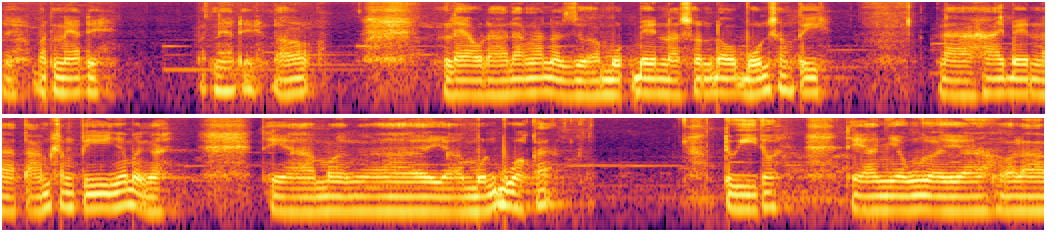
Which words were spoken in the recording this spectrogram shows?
Để bắt nét đi bắt nét đi. Đó lèo là đang ăn ở giữa một bên là sơn đo 4 cm là hai bên là 8 cm nhé mọi người thì à, mọi người à, muốn buộc á, tùy thôi. Thì à, nhiều người gọi là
